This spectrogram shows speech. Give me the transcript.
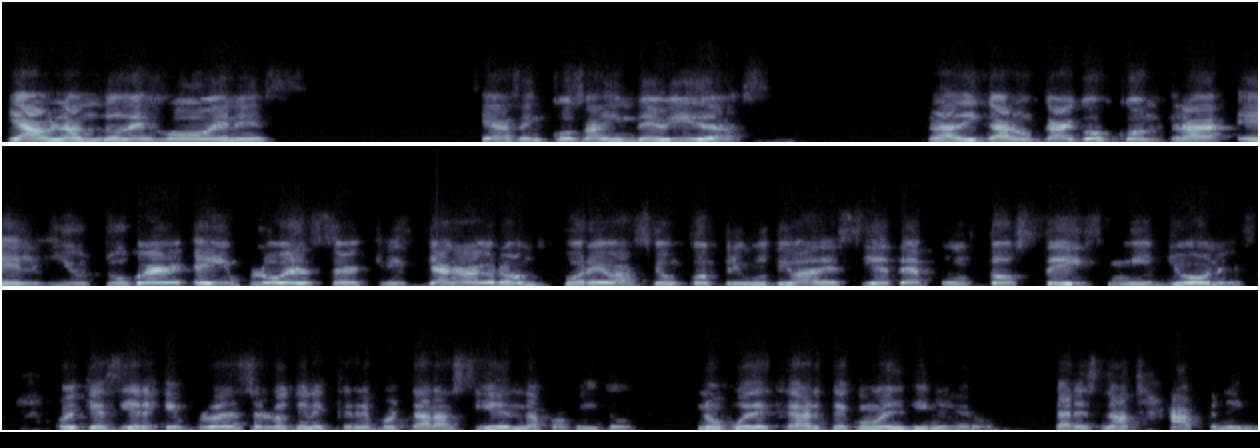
Y hablando de jóvenes que hacen cosas indebidas, radicaron cargos contra el youtuber e influencer Cristian Agrón por evasión contributiva de 7.6 millones. Porque si eres influencer lo tienes que reportar a Hacienda, papito. No puedes quedarte con el dinero. That is not happening.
